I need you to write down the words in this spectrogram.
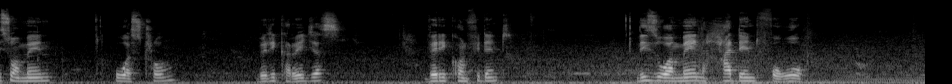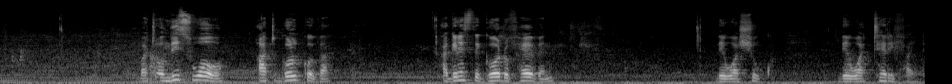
These were men who were strong, very courageous, very confident. These were men hardened for war. But on this war at Golgotha, against the God of heaven, they were shook. They were terrified.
